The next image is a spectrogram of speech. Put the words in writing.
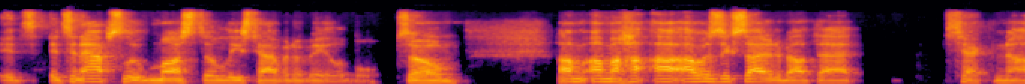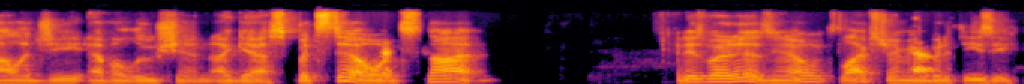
it's it's an absolute must to at least have it available. So I'm, I'm, a, I was excited about that technology evolution, I guess, but still, it's not. It is what it is, you know, it's live streaming, Yeah. but it's easy.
